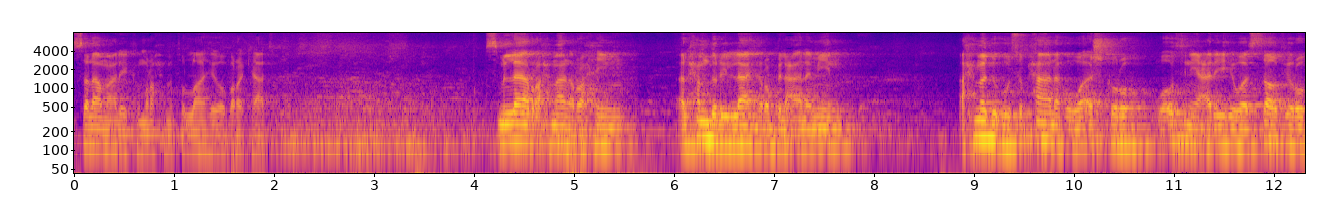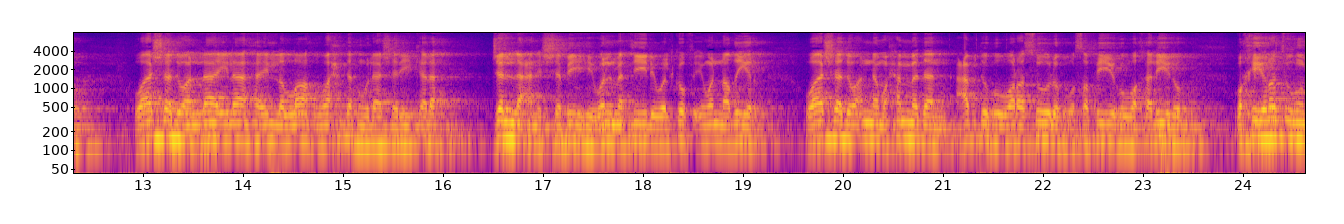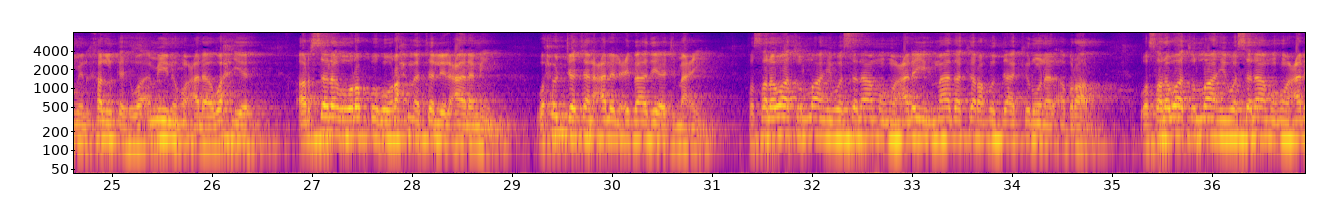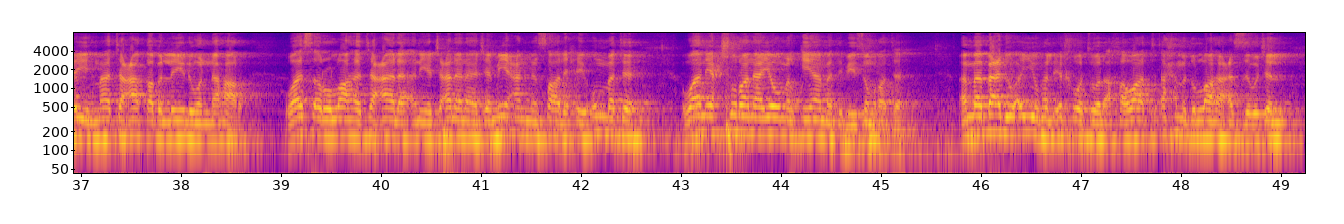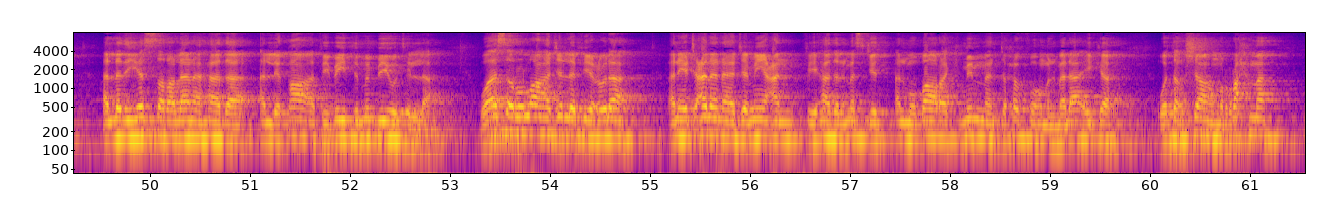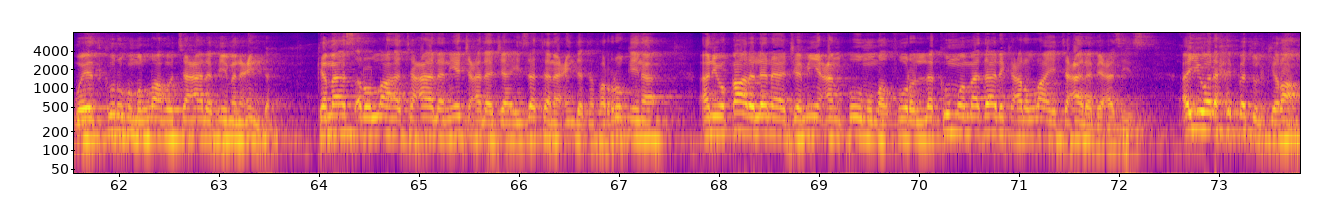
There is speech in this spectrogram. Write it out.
السلام عليكم ورحمة الله وبركاته. بسم الله الرحمن الرحيم. الحمد لله رب العالمين. أحمده سبحانه وأشكره وأثني عليه وأستغفره وأشهد أن لا إله إلا الله وحده لا شريك له جل عن الشبيه والمثيل والكفء والنظير وأشهد أن محمدا عبده ورسوله وصفيه وخليله وخيرته من خلقه وأمينه على وحيه أرسله ربه رحمة للعالمين. وحجة على العباد أجمعين. فصلوات الله وسلامه عليه ما ذكره الذاكرون الأبرار. وصلوات الله وسلامه عليه ما تعاقب الليل والنهار. وأسأل الله تعالى أن يجعلنا جميعا من صالح أمته وأن يحشرنا يوم القيامة في زمرته. أما بعد أيها الإخوة والأخوات أحمد الله عز وجل الذي يسر لنا هذا اللقاء في بيت من بيوت الله. وأسأل الله جل في علاه أن يجعلنا جميعا في هذا المسجد المبارك ممن تحفهم الملائكة وتغشاهم الرحمة ويذكرهم الله تعالى في من عنده. كما أسأل الله تعالى أن يجعل جائزتنا عند تفرقنا أن يقال لنا جميعا قوموا مغفورا لكم وما ذلك على الله تعالى بعزيز. أيها الأحبة الكرام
